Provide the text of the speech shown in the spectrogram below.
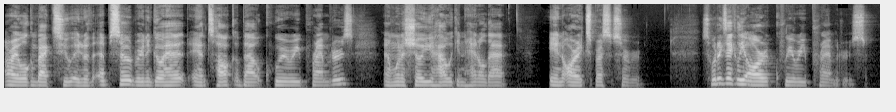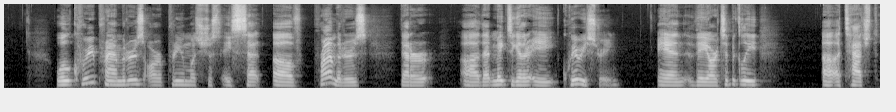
All right, welcome back to another episode. We're going to go ahead and talk about query parameters, and I'm going to show you how we can handle that in our Express server. So what exactly are query parameters? Well, query parameters are pretty much just a set of parameters that are uh, that make together a query string, and they are typically uh, attached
